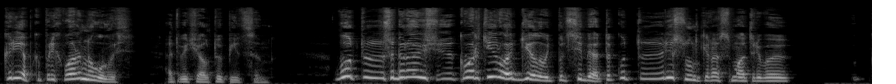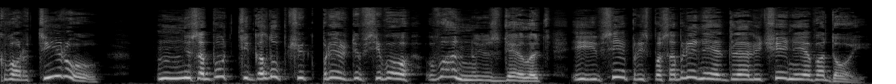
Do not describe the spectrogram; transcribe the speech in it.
крепко прихворнулась, — отвечал Тупицын. — Вот собираюсь квартиру отделывать под себя, так вот рисунки рассматриваю. — Квартиру? Не забудьте, голубчик, прежде всего ванную сделать и все приспособления для лечения водой.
